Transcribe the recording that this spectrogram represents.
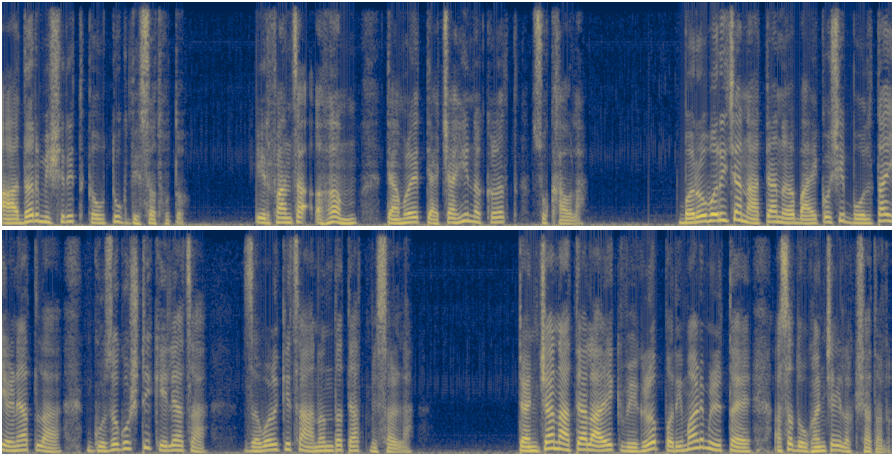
आदर मिश्रित कौतुक दिसत होतं. इरफानचा अहम त्यामुळे त्याच्याही नकळत सुखावला. बरोबरीच्या नात्यानं बायकोशी बोलता येण्यातला गुजगोष्टी केल्याचा जवळकीचा आनंद त्यात मिसळला. त्यांच्या नात्याला एक वेगळं परिमाण मिळतंय असं दोघांच्याही लक्षात आलं.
